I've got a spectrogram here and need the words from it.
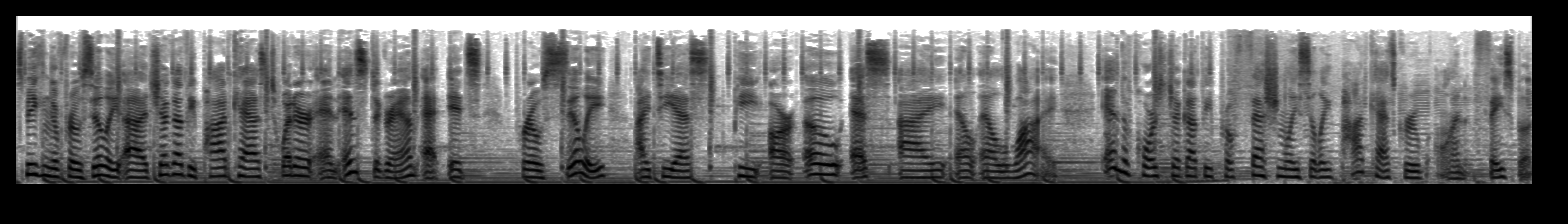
Speaking of pro silly, uh, check out the podcast Twitter and Instagram at it's pro silly, I T S P R O S I L L Y. And of course, check out the Professionally Silly podcast group on Facebook.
